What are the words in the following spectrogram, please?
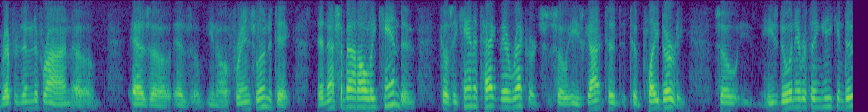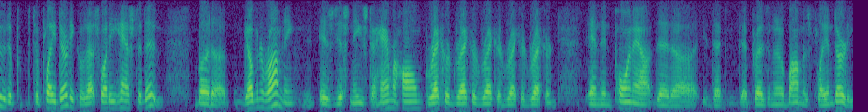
Representative Ryan uh, as a as a you know a fringe lunatic, and that's about all he can do because he can't attack their records. So he's got to to play dirty. So he's doing everything he can do to to play dirty because that's what he has to do. But uh, Governor Romney is just needs to hammer home record, record, record, record, record, and then point out that uh, that that President Obama is playing dirty.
